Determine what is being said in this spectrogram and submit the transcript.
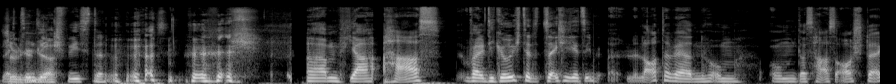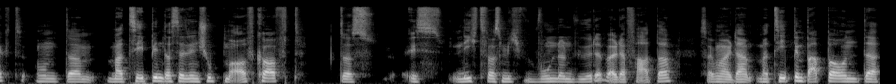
Vielleicht sind sie ja. Geschwister. ähm, ja, Haas, weil die Gerüchte tatsächlich jetzt lauter werden, um, um dass Haas aussteigt und ähm, Mazepin, dass er den Schuppen aufkauft, das ist nichts, was mich wundern würde, weil der Vater, sagen wir mal, der Mazepin-Papa und der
